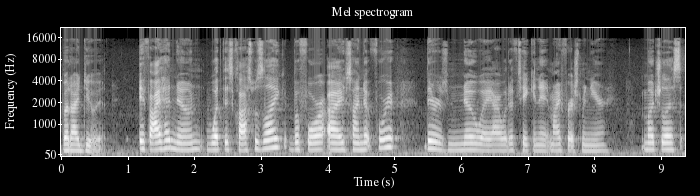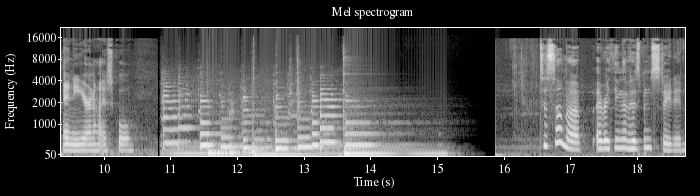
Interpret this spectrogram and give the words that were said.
but I do it. If I had known what this class was like before I signed up for it, there is no way I would have taken it my freshman year, much less any year in high school. To sum up everything that has been stated,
